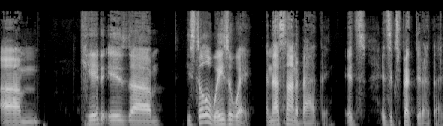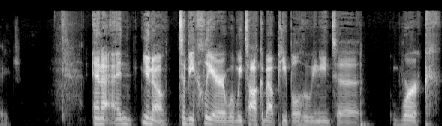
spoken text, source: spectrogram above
Um, kid is, um, he's still a ways away. And that's not a bad thing. It's it's expected at that age. And and you know to be clear when we talk about people who we need to work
